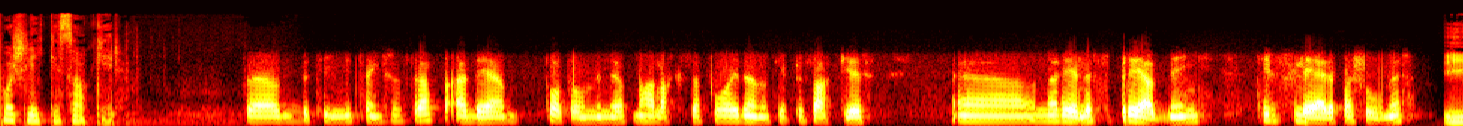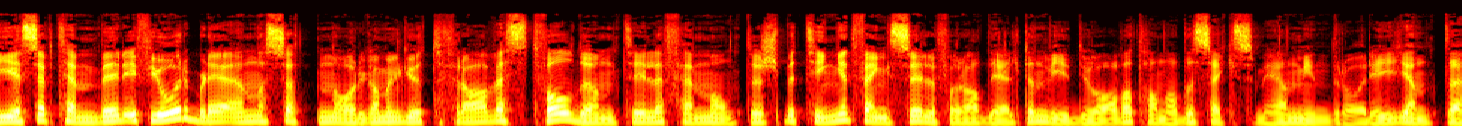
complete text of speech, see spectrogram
på slike saker. Betinget fengselsstraff er det påtalemyndigheten har lagt seg på i denne type saker. Eh, når det gjelder spredning til flere personer. I september i fjor ble en 17 år gammel gutt fra Vestfold dømt til fem måneders betinget fengsel for å ha delt en video av at han hadde sex med en mindreårig jente.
